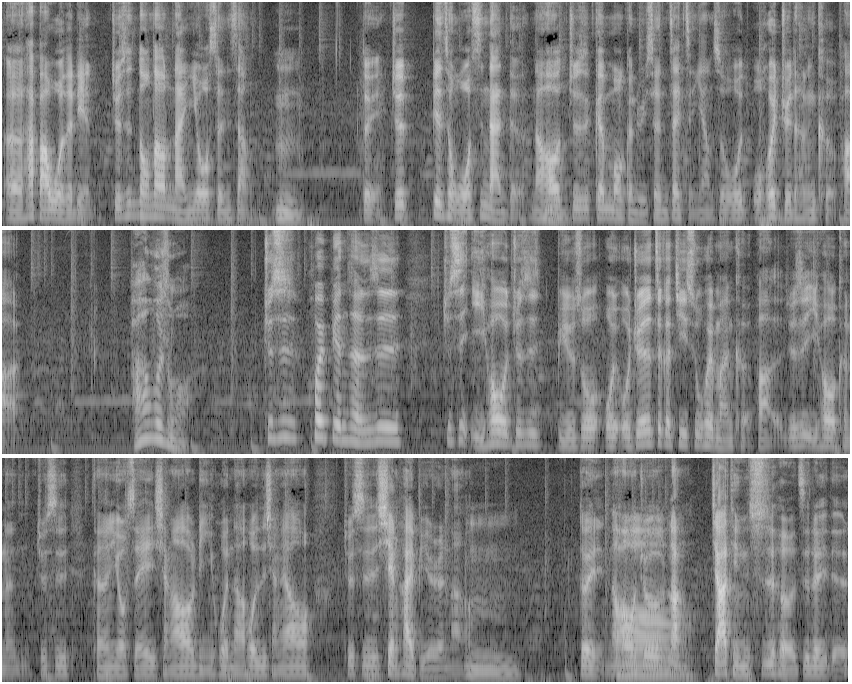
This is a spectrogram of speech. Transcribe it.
呃他把我的脸就是弄到男优身上，嗯，对，就变成我是男的，然后就是跟某个女生在怎样之后，我我会觉得很可怕。啊？为什么？就是会变成是。就是以后就是比如说我我觉得这个技术会蛮可怕的，就是以后可能就是可能有谁想要离婚啊，或者想要就是陷害别人啊，嗯，对，然后就让家庭失和之类的，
